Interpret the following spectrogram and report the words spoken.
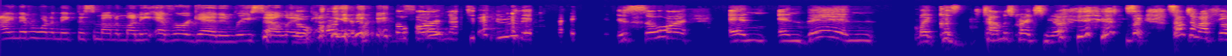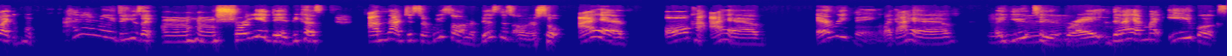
I never want to make this amount of money ever again in reselling. It's so hard, it's so hard not to do that. Right? It's so hard. And and then like because Thomas cracks me up. it's like sometimes I feel like hmm, I didn't really do. He's like, mm-hmm, sure you did because I'm not just a reseller. I'm a business owner, so I have all kind. I have everything. Like I have a mm-hmm. YouTube, right? Then I have my ebooks.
